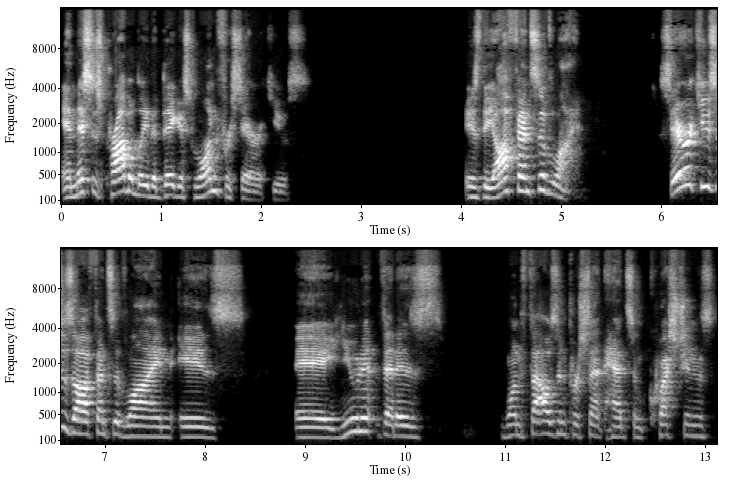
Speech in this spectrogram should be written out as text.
and this is probably the biggest one for Syracuse, is the offensive line. Syracuse's offensive line is a unit that is 1000% had some questions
